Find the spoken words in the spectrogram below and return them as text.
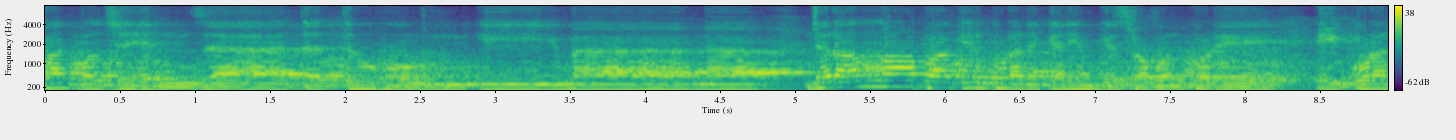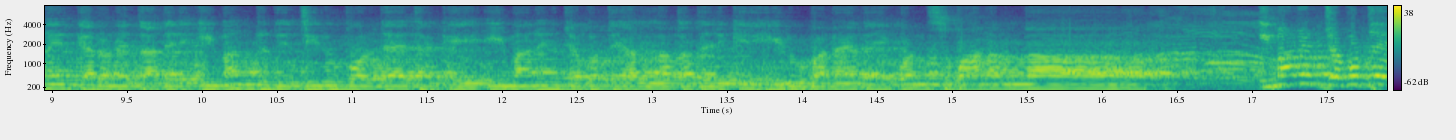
পাক বলছেন ঈমানা। যারা আল্লাহ পাকের কোরআনে কারীমকে শ্রবণ করে, এই কোরআনের কারণে তাদের ঈমান যদি জিরু পর্যায়ে থাকে, ঈমানের জগতে আল্লাহ তাদেরকে হিরু বানায় দেয় কোন? সুবহানাল্লাহ। ইমানের জগতে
